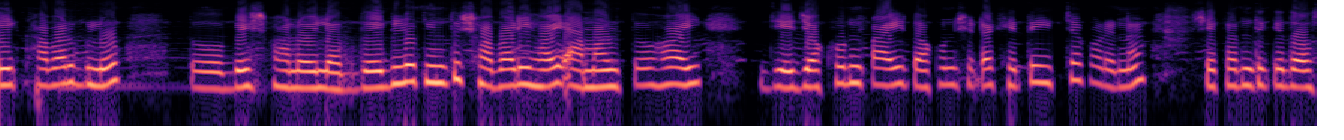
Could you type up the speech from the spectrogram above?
এই খাবারগুলো তো বেশ ভালোই লাগতো। এগুলো কিন্তু সবারই হয় আমার তো হয়। যে যখন পাই তখন সেটা খেতে ইচ্ছা করে না। সেখান থেকে দশ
